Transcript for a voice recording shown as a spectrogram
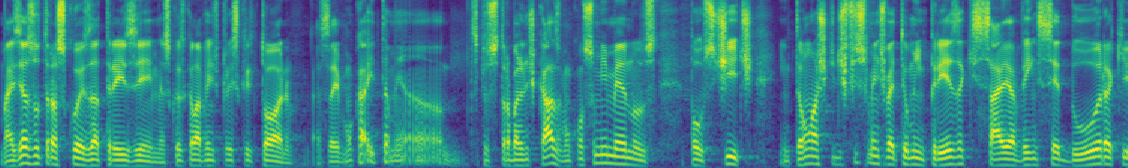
Mas e as outras coisas da 3M, as coisas que ela vende para escritório? Essas aí vão cair também. Ah, as pessoas trabalhando de casa vão consumir menos post-it. Então, acho que dificilmente vai ter uma empresa que saia vencedora, que,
